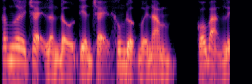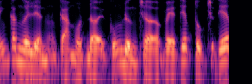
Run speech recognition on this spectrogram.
các ngươi chạy lần đầu tiên chạy không được 10 năm, có bản lĩnh các ngươi liền cả một đời cũng đừng trở về tiếp tục trực tiếp.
